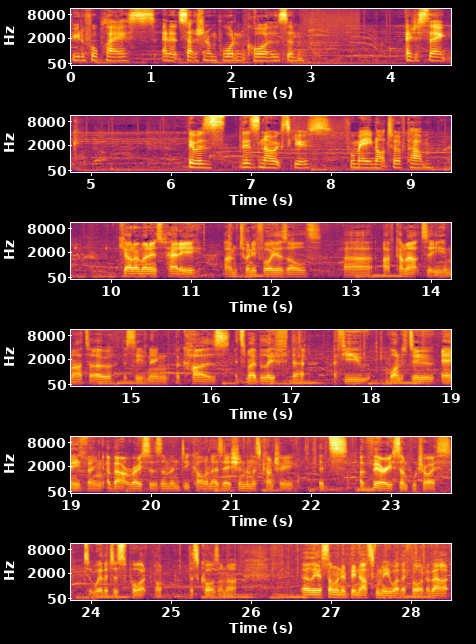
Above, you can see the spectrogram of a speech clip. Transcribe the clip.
beautiful place, and it's such an important cause, and I just think there was there's no excuse for me not to have come. Kia ora, my name's Paddy. I'm 24 years old. Uh, I've come out to Ihumātao this evening because it's my belief that if you want to do anything about racism and decolonisation in this country, it's a very simple choice to whether to support this cause or not. Earlier, someone had been asking me what they thought about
